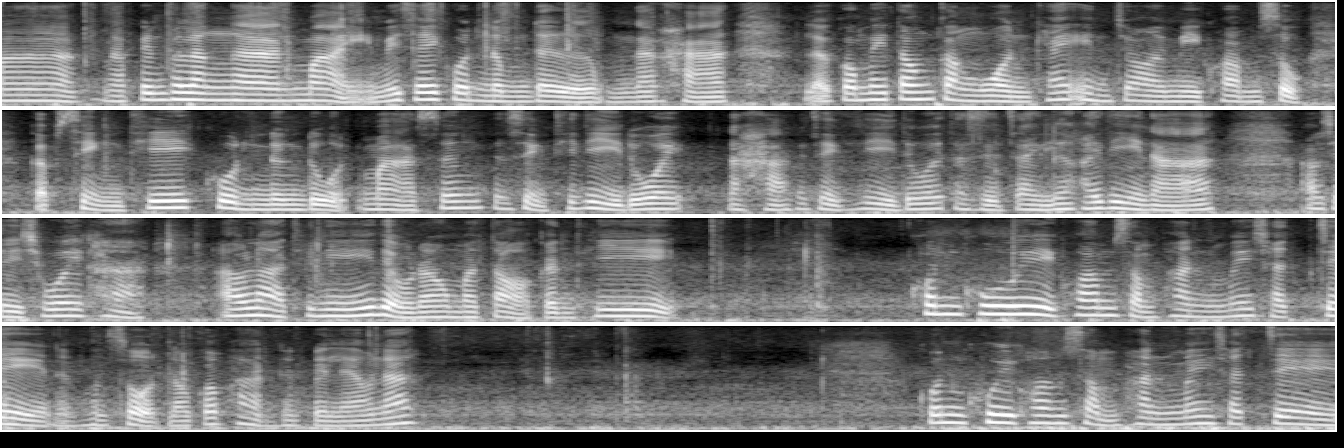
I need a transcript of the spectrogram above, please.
มากๆนะเป็นพลังงานใหม่ไม่ใช่คนเดิมๆนะคะ แล้วก็ไม่ต้องกังวลแค่ enjoy มีความสุขกับสิ่งที่คุณดึงดูดมา ซึ่งเป็นสิ่งที่ดีด้วยนะคะ เป็นสิ่งที่ดีด้วยตัดสินใจเลือกให้ดีนะ เอาใจช่วยค่ะ เอาล่ะทีนี้เดี๋ยวเรามาต่อกันที่ คนคุยความสัมพันธ์ไม่ชัดเจนคนโสดเราก็ผ่านกันไปแล้วนะ คนคุยความสัมพันธ์ไม่ชัดเจน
